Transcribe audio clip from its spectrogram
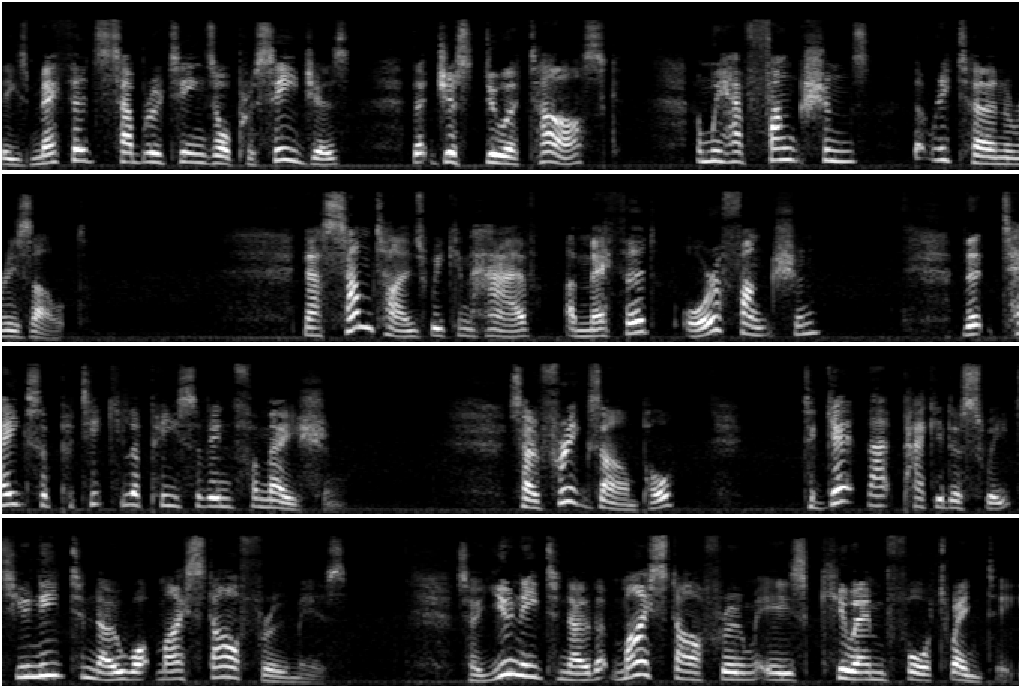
these methods, subroutines or procedures that just do a task and we have functions that return a result. Now sometimes we can have a method or a function that takes a particular piece of information. So for example, to get that packet of sweets you need to know what my staff room is. So you need to know that my staff room is QM420.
